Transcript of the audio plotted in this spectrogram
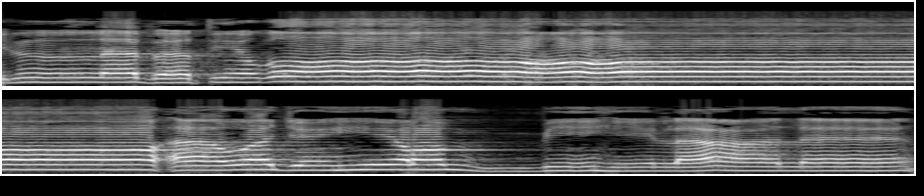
إلا ابتغاء وجه ربه الأعلى.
